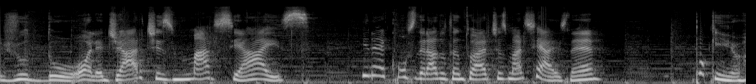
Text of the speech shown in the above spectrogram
judô. Olha, de artes marciais. E não é considerado tanto artes marciais, né? Um pouquinho.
